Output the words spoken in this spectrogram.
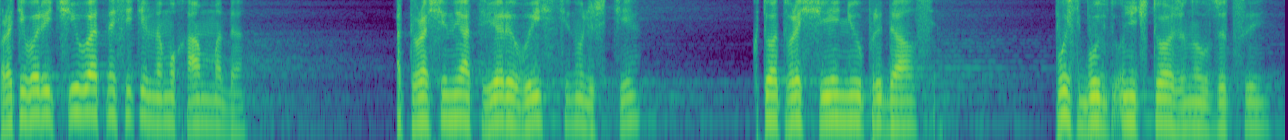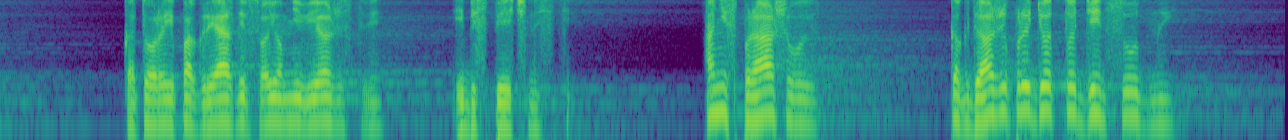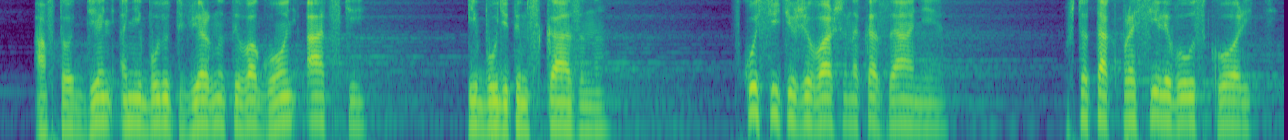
противоречивы относительно Мухаммада, отвращены от веры в истину лишь те, кто отвращению предался. Пусть будут уничтожены лжецы, которые погрязли в своем невежестве и беспечности. Они спрашивают, когда же придет тот день судный? А в тот день они будут вергнуты в огонь адский, и будет им сказано, «Вкусите же ваше наказание, что так просили вы ускорить».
